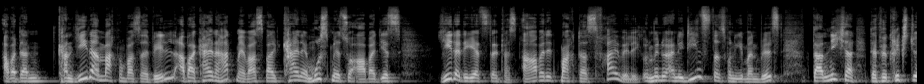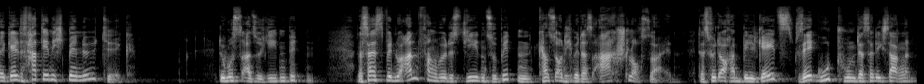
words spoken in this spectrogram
Aber dann kann jeder machen, was er will, aber keiner hat mehr was, weil keiner muss mehr zur Arbeit. Jetzt jeder, der jetzt etwas arbeitet, macht das freiwillig. Und wenn du eine Dienstleistung von jemandem willst, dann nicht, dafür kriegst du ja Geld, das hat er nicht mehr nötig. Du musst also jeden bitten. Das heißt, wenn du anfangen würdest, jeden zu bitten, kannst du auch nicht mehr das Arschloch sein. Das würde auch an Bill Gates sehr gut tun, dass er nicht sagen,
